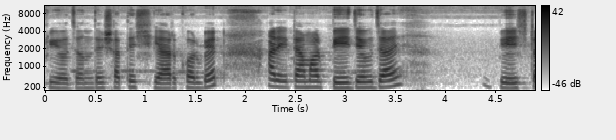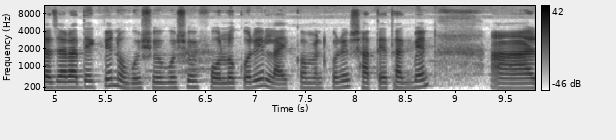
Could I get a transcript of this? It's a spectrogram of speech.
প্রিয়জনদের সাথে শেয়ার করবেন। আর এটা আমার পেজেও যায়। পেজটা যারা দেখবেন, অবশ্যই অবশ্যই ফলো করে লাইক কমেন্ট করে সাথে থাকবেন। আর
